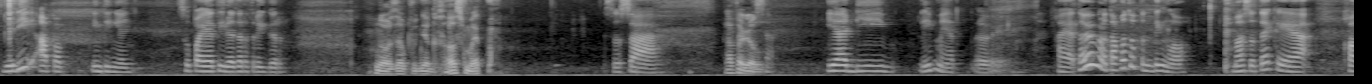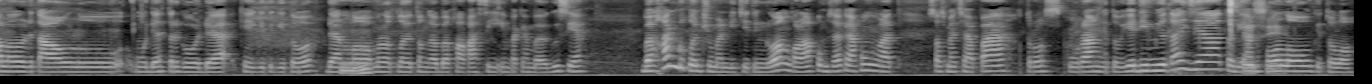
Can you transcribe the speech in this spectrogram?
jadi apa intinya supaya tidak tertrigger nggak usah punya sosmed. Susah. Apa dong? bisa. Ya di limit weh. kayak tapi menurut aku tuh penting loh. Maksudnya kayak kalau udah tahu lu mudah tergoda kayak gitu-gitu dan lo menurut lo itu nggak bakal kasih impact yang bagus ya bahkan bukan cuma di cheating doang. Kalau aku misalnya kayak aku ngeliat sosmed siapa terus kurang gitu ya di mute aja atau di Iya sih. unfollow gitu loh.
